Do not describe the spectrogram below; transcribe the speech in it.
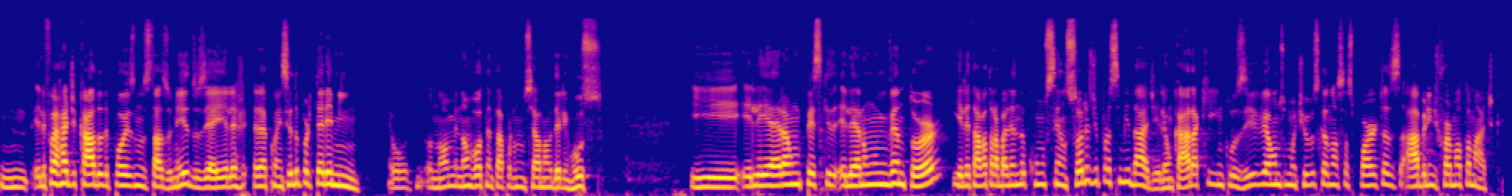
hum, ele foi radicado depois nos Estados Unidos e aí ele é, ele é conhecido por Teremin. Eu, o nome, não vou tentar pronunciar o nome dele em russo. E ele era um pesquisa, ele era um inventor e ele estava trabalhando com sensores de proximidade. Ele é um cara que, inclusive, é um dos motivos que as nossas portas abrem de forma automática.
